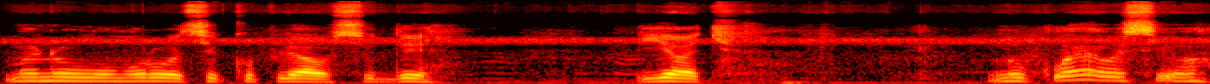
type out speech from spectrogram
минулому році купляв сюди 5 нуклеусів.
